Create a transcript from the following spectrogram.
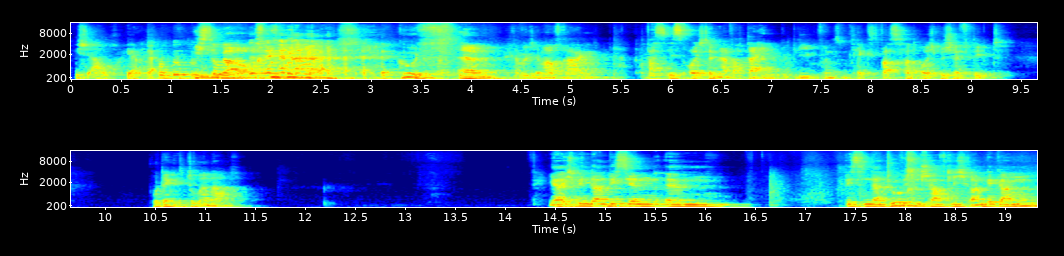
Ich auch, ja. ja. Ich sogar auch. Gut, ähm, da würde ich immer fragen, was ist euch denn einfach dahin geblieben von diesem Text? Was hat euch beschäftigt? Wo denkt ihr drüber nach? Ja, ich bin da ein bisschen, ähm, bisschen naturwissenschaftlich rangegangen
